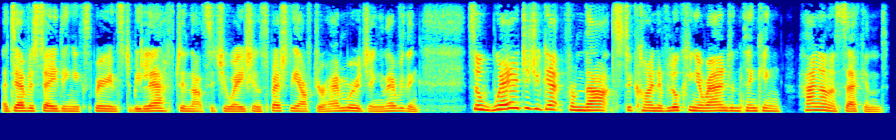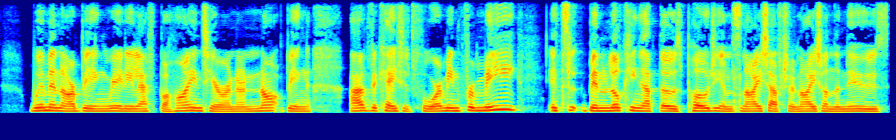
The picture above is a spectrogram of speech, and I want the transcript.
a devastating experience to be left in that situation, especially after hemorrhaging and everything. So, where did you get from that to kind of looking around and thinking, hang on a second, women are being really left behind here and are not being advocated for. I mean, for me, it's been looking at those podiums night after night on the news.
